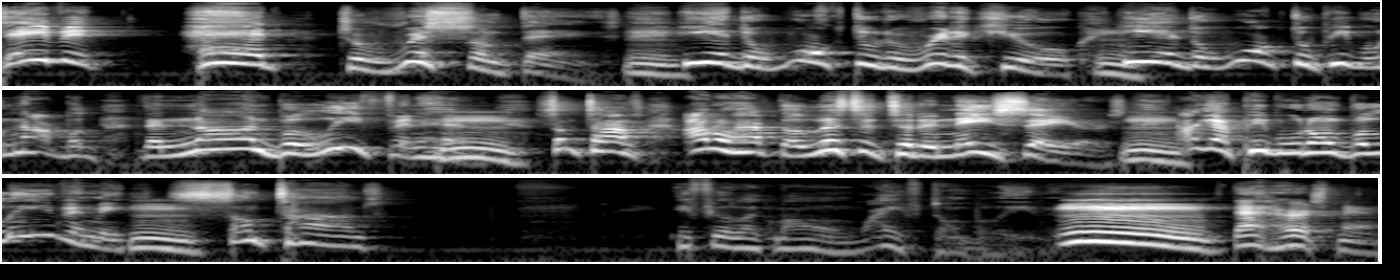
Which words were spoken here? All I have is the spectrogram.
David had to risk some things. Mm. He had to walk through the ridicule. He had to walk through people not but the non-belief in him. Mm. Sometimes I don't have to listen to the naysayers. Mm. I got people who don't believe in me. Sometimes it feel like my own wife don't believe in me. Mm. That hurts, man.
